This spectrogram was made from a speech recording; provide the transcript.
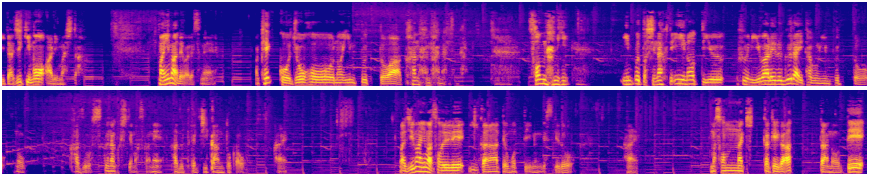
いた時期もありました。まあ今ではですね、結構情報のインプットはかなり、まあなんてうんだろう。そんなにインプットしなくていいのっていう風に言われるぐらい多分インプットの数を少なくしてますかね。数っていうか時間とかを。はい。まあ自分は今それでいいかなって思っているんですけど、はい。まあそんなきっかけがあったので、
